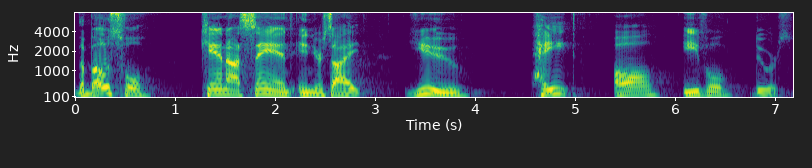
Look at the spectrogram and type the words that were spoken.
The boastful cannot stand in your sight. You hate all evil doers.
